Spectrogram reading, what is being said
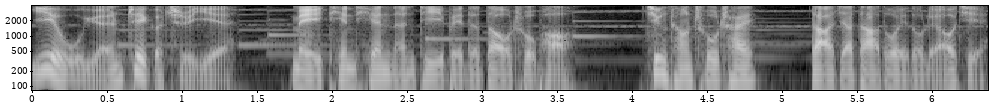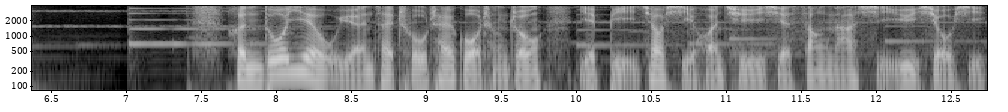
业务员这个职业，每天天南地北的到处跑，经常出差，大家大多也都了解。很多业务员在出差过程中也比较喜欢去一些桑拿、洗浴休息，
